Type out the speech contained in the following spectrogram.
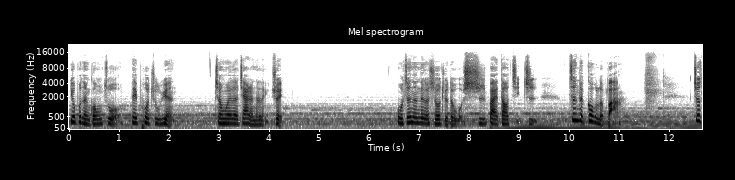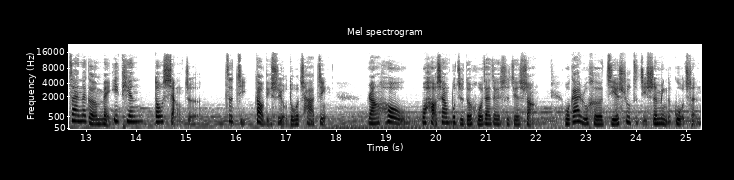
又不能工作，被迫住院，成为了家人的累赘。我真的那个时候觉得我失败到极致。真的够了吧？就在那个每一天都想着自己到底是有多差劲，然后我好像不值得活在这个世界上，我该如何结束自己生命的过程，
